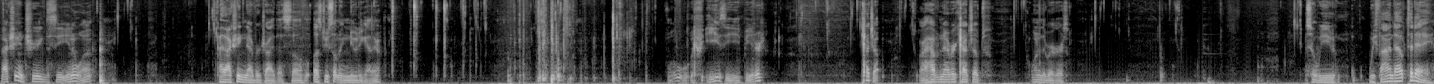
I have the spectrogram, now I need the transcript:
I'm actually intrigued to see. You know what? I've actually never tried this, so let's do something new together. Ooh, easy, Peter. Ketchup. I have never ketchuped one of the burgers. So we we find out today.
